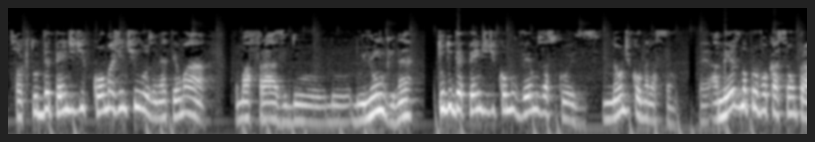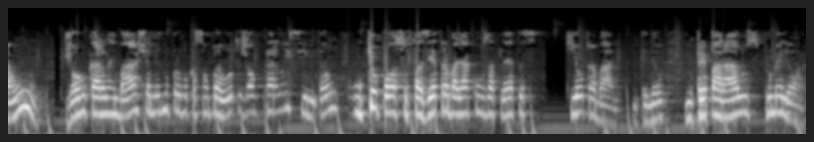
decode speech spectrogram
Só que tudo depende de como a gente usa, né? Tem uma, uma frase do, do, do Jung, né? Tudo depende de como vemos as coisas, não de como elas são. É, a mesma provocação para um joga o cara lá embaixo, a mesma provocação para outro joga o cara lá em cima. Então, o que eu posso fazer é trabalhar com os atletas que eu trabalho, entendeu? Em prepará-los para o melhor,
